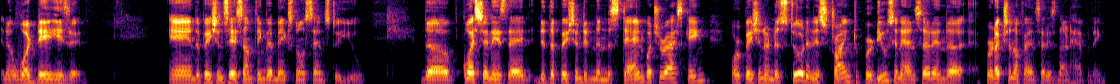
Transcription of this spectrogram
you know, what day is it? And the patient says something that makes no sense to you. The question is that did the patient didn't understand what you're asking or patient understood and is trying to produce an answer and the production of answer is not happening.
